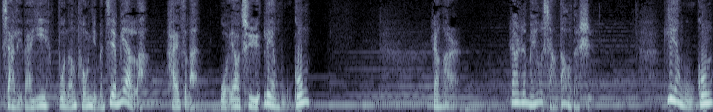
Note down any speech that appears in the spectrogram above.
下礼拜一不能同你们见面了，孩子们，我要去练武功。”然而，让人没有想到的是，练武功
